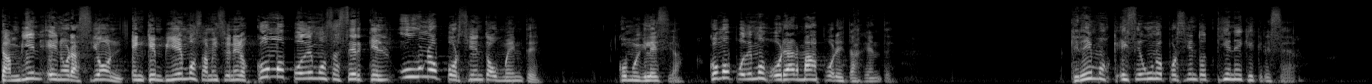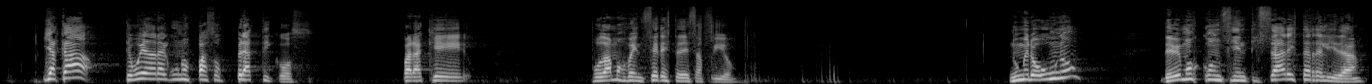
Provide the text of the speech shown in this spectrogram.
también en oración, en que enviemos a misioneros, ¿cómo podemos hacer que el 1% aumente como iglesia? ¿Cómo podemos orar más por esta gente? Queremos que ese 1% tiene que crecer. Y acá te voy a dar algunos pasos prácticos para que podamos vencer este desafío. Número uno, debemos concientizar esta realidad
